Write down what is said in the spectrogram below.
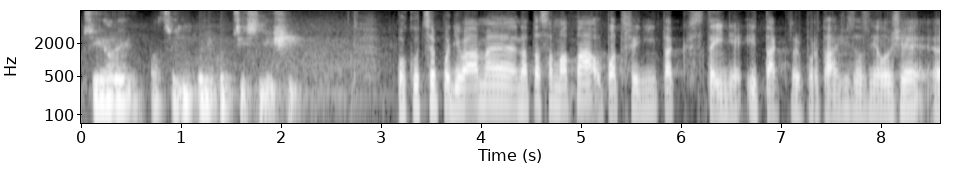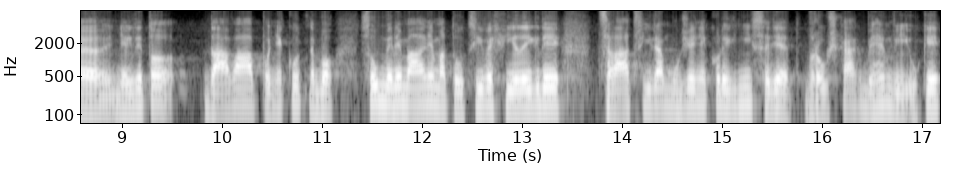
přijali opatření poněkud přísnější. Pokud se podíváme na ta samotná opatření, tak stejně i tak v reportáži zaznělo, že eh, někdy to dává poněkud, nebo jsou minimálně matoucí ve chvíli, kdy celá třída může několik dní sedět v rouškách během výuky,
